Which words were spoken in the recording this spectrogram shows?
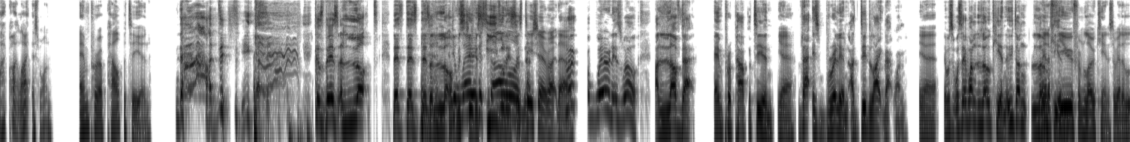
I quite like this one. Emperor Palpatine. I did see that. Because there's a lot. There's there's there's a lot of mischievous evilness in that. t-shirt right now. Look, I'm wearing it as well. I love that. Emperor Palpatine. Yeah, That is brilliant. I did like that one. Yeah. There was was there one Lokian? Who done We had a few from Lokian. So we had a.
